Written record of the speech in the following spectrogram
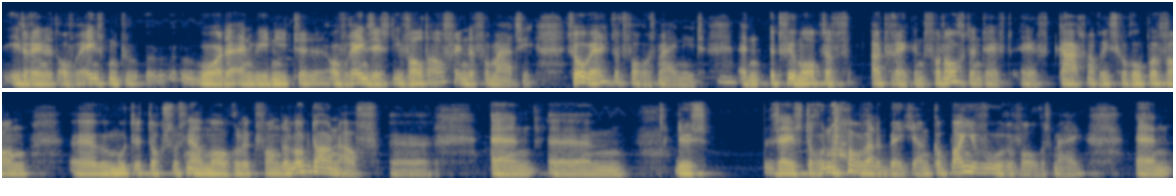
iedereen het over eens moet worden en wie niet over eens is, die valt af in de formatie. Zo werkt het volgens mij niet. Ja. En het viel me op dat uitgerekend vanochtend heeft, heeft Kaag nog iets geroepen van we moeten toch zo snel mogelijk van de lockdown af. en um, dus zij is toch nog wel een beetje aan campagne voeren volgens mij. En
